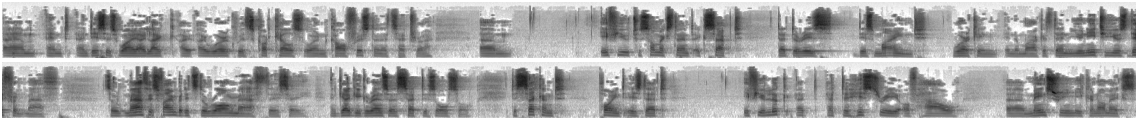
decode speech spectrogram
um, and and this is why I like I, I work with Scott Kelso and Carl Friston, etc. Um, if you, to some extent, accept that there is this mind working in the markets, then you need to use different math. So math is fine, but it's the wrong math, they say. And Gerd Gigerenzer has said this also. The second point is that if you look at, at the history of how uh, mainstream economics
